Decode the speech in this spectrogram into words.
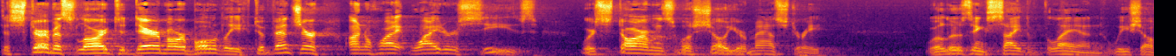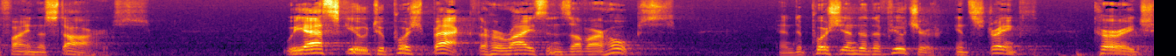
Disturb us, Lord, to dare more boldly, to venture on wider seas where storms will show your mastery. We're losing sight of the land, we shall find the stars. We ask you to push back the horizons of our hopes and to push into the future in strength, courage,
